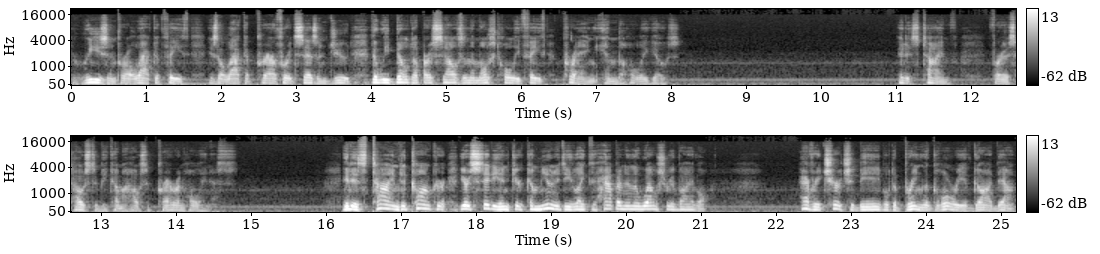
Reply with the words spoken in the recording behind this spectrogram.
The reason for a lack of faith is a lack of prayer, for it says in Jude that we build up ourselves in the most holy faith, praying in the Holy Ghost. It is time for his house to become a house of prayer and holiness. It is time to conquer your city and your community like happened in the Welsh revival. Every church should be able to bring the glory of God down.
